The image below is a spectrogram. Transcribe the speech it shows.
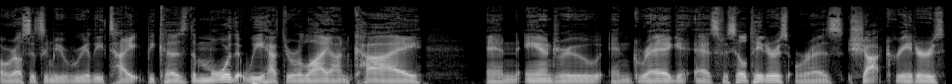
or else it's going to be really tight because the more that we have to rely on Kai and Andrew and Greg as facilitators or as shot creators,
